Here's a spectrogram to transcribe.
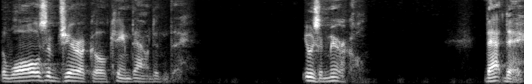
the walls of Jericho came down, didn't they? It was a miracle. That day,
